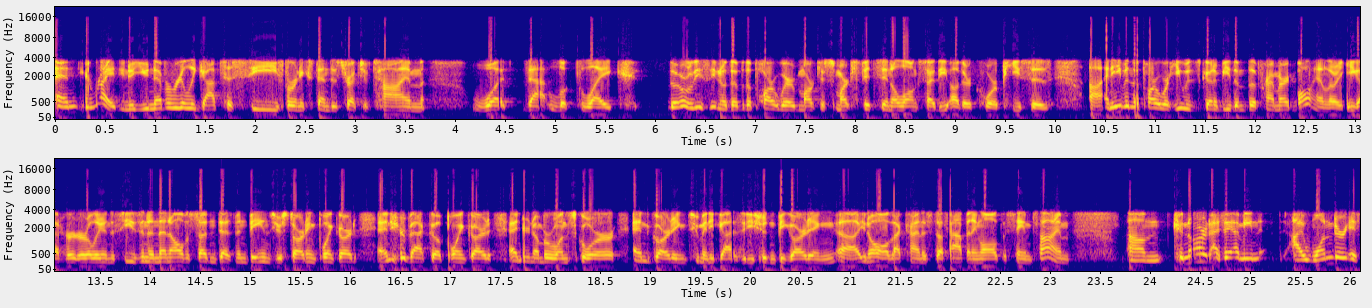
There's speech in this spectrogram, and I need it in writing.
And you're right. You know, you never really got to see for an extended stretch of time what that looked like or at least you know the the part where Marcus Smart fits in alongside the other core pieces, uh, and even the part where he was going to be the, the primary ball handler. He got hurt earlier in the season, and then all of a sudden Desmond Bane's your starting point guard and your backup point guard and your number one scorer and guarding too many guys that he shouldn't be guarding. Uh, you know all that kind of stuff happening all at the same time. Um, Kennard, I think. I mean, I wonder if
